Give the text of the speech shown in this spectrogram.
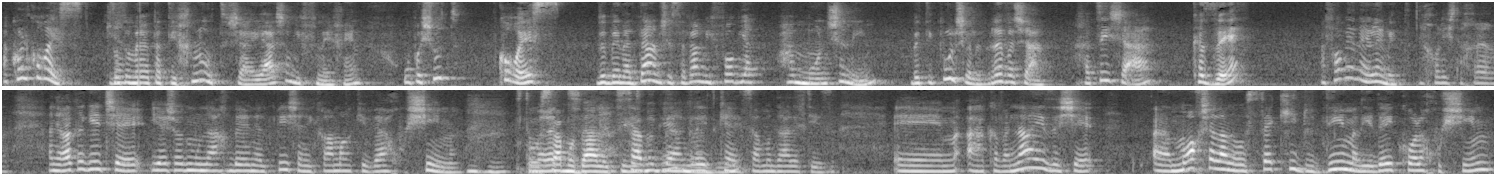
הכל קורס. כן. זאת אומרת, התכנות שהיה שם לפני כן, הוא פשוט קורס, ובן אדם שסבל מפוביה המון שנים, בטיפול של רבע שעה, חצי שעה, כזה, הפוביה נעלמת. יכול להשתחרר. אני רק אגיד שיש עוד מונח ב-NLP שנקרא מרכיבי החושים. זאת אומרת... או sub-modalities. Sub באנגלית, כן, sub-modalities. אמ, הכוונה היא זה שהמוח שלנו עושה קידודים על ידי כל החושים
